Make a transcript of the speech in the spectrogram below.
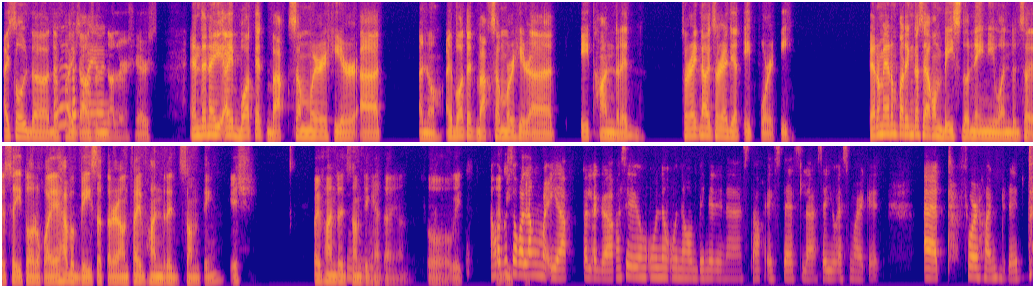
I sold the the ano $5,000 shares. And then I I bought it back somewhere here at ano, I bought it back somewhere here at 800. So right now it's already at 840. Pero meron pa rin kasi akong base doon na iniwan doon sa sa Itoro ko. I have a base at around 500 something ish. 500 something hmm. yata 'yon. So wait. Ako gusto ko lang maiyak talaga kasi yung unang-unang kong binili na stock is Tesla sa US market at 400.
